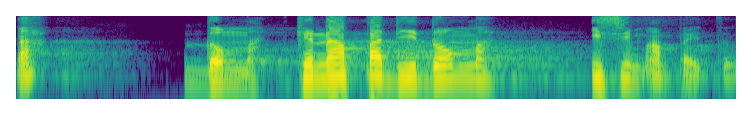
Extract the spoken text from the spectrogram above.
Ah, doma. Kenapa di doma? Isim apa itu?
